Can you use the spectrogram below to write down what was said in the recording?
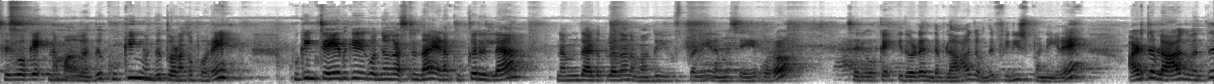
சரி ஓகே நம்ம வந்து குக்கிங் வந்து தொடங்க போகிறேன் குக்கிங் செய்யறதுக்கு கொஞ்சம் கஷ்டம்தான். ஏன்னா குக்கர் இல்லை. நம்ம இந்த அடுப்பில் தான் நம்ம வந்து யூஸ் பண்ணி நம்ம செய்ய போகிறோம் சரி ஓகே இதோட இந்த vlog வந்து ஃபினிஷ் பண்ணிக்கிறேன். அடுத்த vlog வந்து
